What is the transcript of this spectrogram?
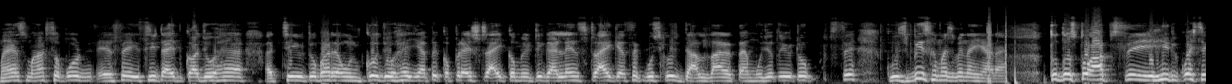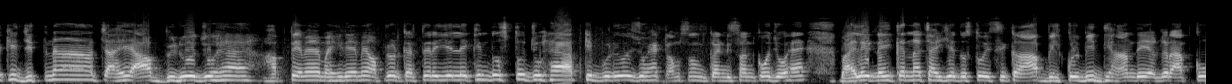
मैं स्मार्ट सपोर्ट ऐसे इसी टाइप का जो है अच्छे यूट्यूबर है, उनको जो है यहाँ पे कपड़े स्ट्राइक कम्युनिटी गाइडलाइन स्ट्राइक ऐसे कुछ कुछ डालता रहता है। मुझे तो यूट्यूब से कुछ भी समझ में नहीं आ रहा है। तो दोस्तों आपसे यही रिक्वेस्ट है कि जितना चाहे आप वीडियो जो है हफ़्ते में महीने में अपलोड करते रहिए लेकिन दोस्तों जो है आपके वीडियो जो है टर्म्स एंड कंडीशन को जो है वायलेट नहीं करना चाहिए दोस्तों। इसी का आप बिल्कुल भी ध्यान दें। अगर आपको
